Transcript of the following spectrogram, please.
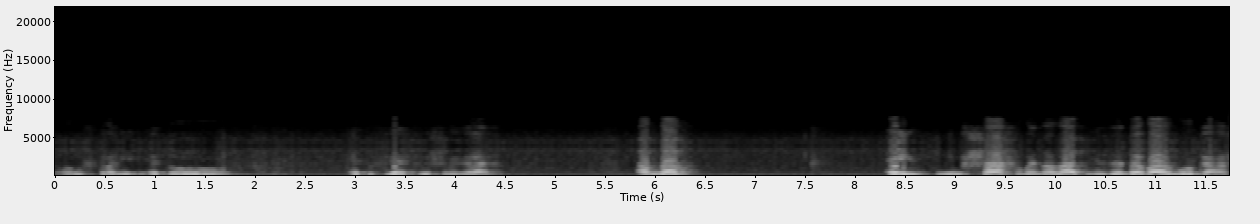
э, устранить эту, эту связь с высшими мирами. Амнам, Эйн нимшах веналад мизе давар мургаш.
